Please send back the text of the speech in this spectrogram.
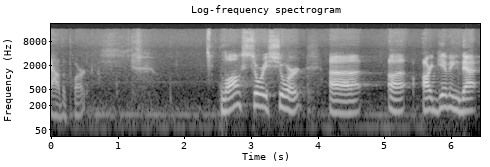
out of the park. Long story short, uh, uh, our giving that,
